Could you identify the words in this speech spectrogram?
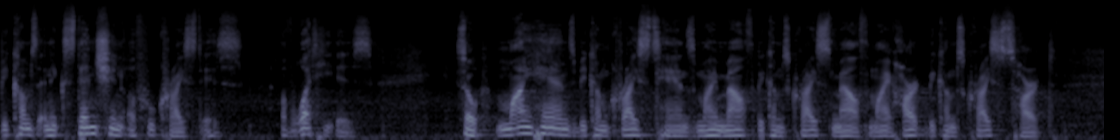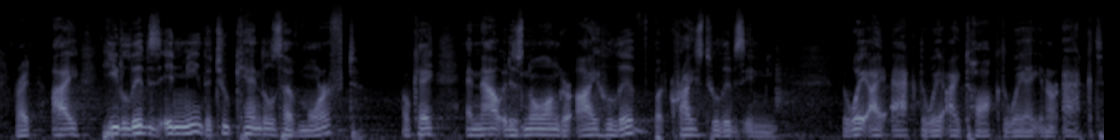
becomes an extension of who Christ is, of what he is. So my hands become Christ's hands, my mouth becomes Christ's mouth, my heart becomes Christ's heart. Right? I he lives in me, the two candles have morphed, okay? And now it is no longer I who live, but Christ who lives in me. The way I act, the way I talk, the way I interact,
